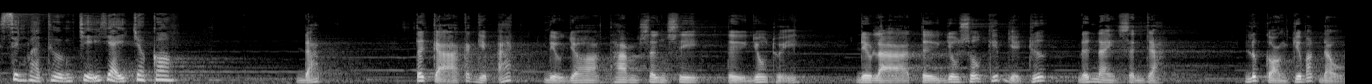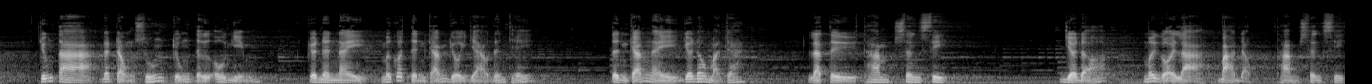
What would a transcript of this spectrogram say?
Xin Hòa Thượng chỉ dạy cho con. Đáp, Tất cả các nghiệp ác đều do tham sân si từ vô thủy, Đều là từ vô số kiếp về trước đến nay sinh ra. Lúc còn chưa bắt đầu, Chúng ta đã trồng xuống chủng tử ô nhiễm, Cho nên nay mới có tình cảm dồi dào đến thế. Tình cảm này do đâu mà ra? Là từ tham sân si. Do đó mới gọi là ba độc tham sân si.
